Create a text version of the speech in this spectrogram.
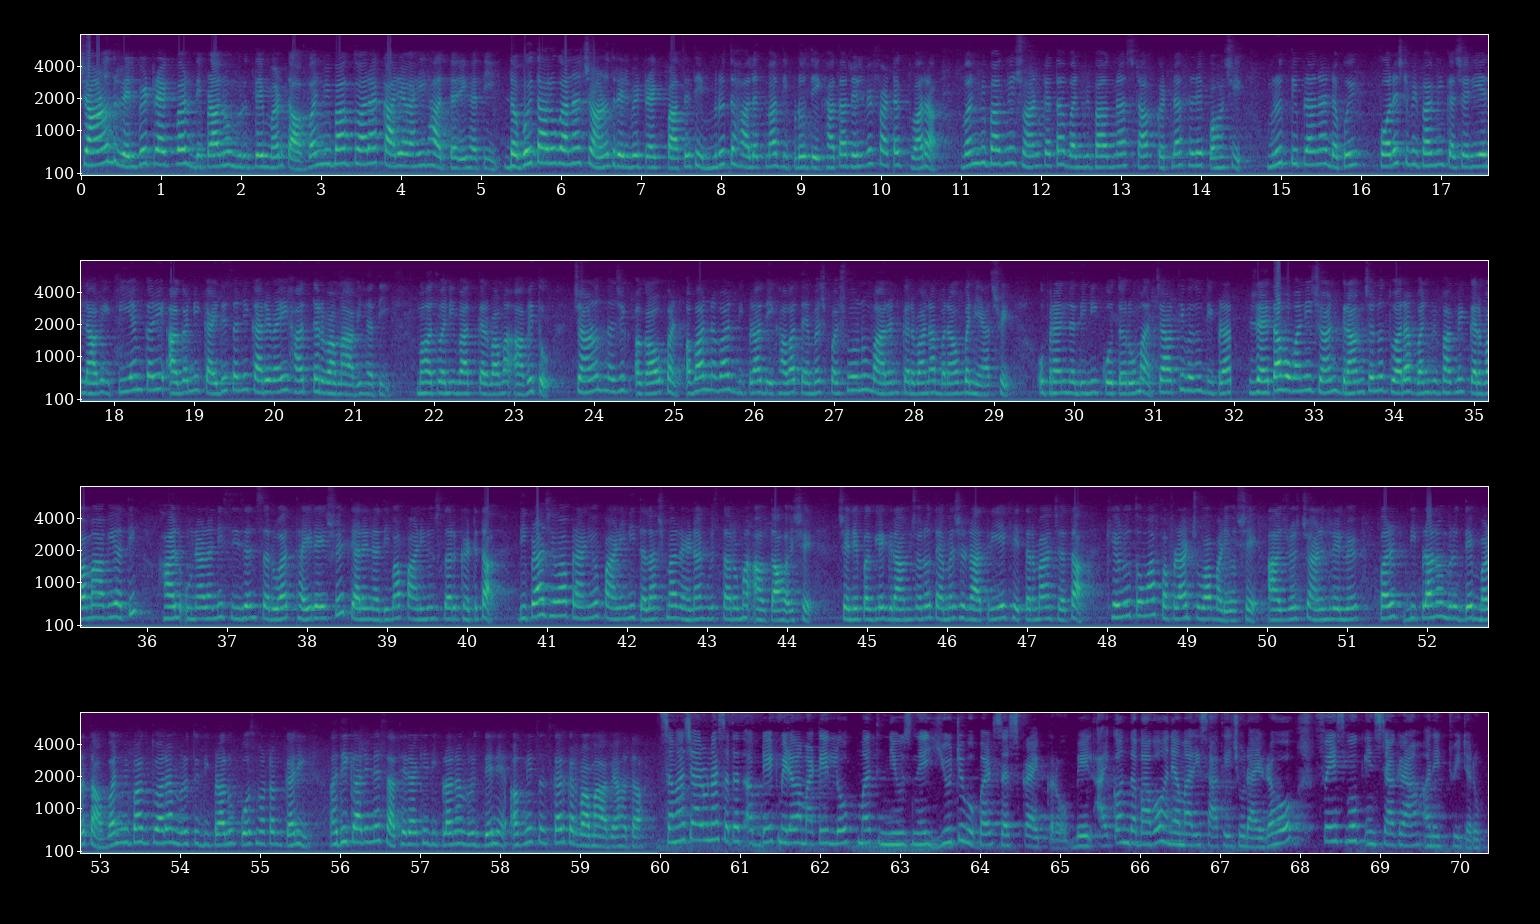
Chanod railway track પર દીપડાનો મૃતદેહ મળતા વન વિભાગ દ્વારા કાર્યવાહી હાથ ધરી હતી. ડભોઈ તાલુકાના ચાણોદ રેલવે ટ્રેક પાસેથી મૃત હાલતમાં દીપડો દેખાતા રેલવે ફાટક દ્વારા વન વિભાગને જાણ કરતા વન વિભાગના સ્ટાફ ઘટના સ્થળે પહોંચી મૃત દીપડાના ડભોઈ ફોરેસ્ટ વિભાગની કચેરીએ લાવી પીએમ કરી આગળની કાયદેસરની કાર્યવાહી હાથ ધરવામાં આવી હતી. મહત્વની વાત કરવામાં આવે તો ચાણોદ નજીક અગાઉ પણ અવારનવાર દીપડા દેખાવા તેમજ પશુઓનું મારણ કરવાના બનાવ બન્યા છે. ઉપરાંત નદીની કોતરોમાં ચારથી વધુ દીપડા રહેતા હોવાની જાણ ગ્રામજનો દ્વારા વન વિભાગને કરવામાં આવી હતી. હાલ ઉનાળાની સિઝન શરૂઆત થઈ રહી છે ત્યારે નદીમાં પાણીનું સ્તર ઘટતા દીપડા જેવા પ્રાણીઓ પાણીની તલાશમાં રહેણાંક વિસ્તારોમાં આવતા હોય છે. જેને પગલે ગ્રામજનો તેમજ રાત્રિએ ખેતરમાં જતા ખેડૂતોમાં ફફડાટ જોવા મળ્યો છે. આજરોજ ચાણંદ રેલવે પર દીપડાનો મૃતદેહ મળતા વન વિભાગ દ્વારા મૃત દીપડાનું પોસ્ટમોર્ટમ કરી અધિકારીને સાથે રાખી દીપડાના મૃતદેહને અગ્નિ સંસ્કાર કરવામાં આવ્યા હતા. સમાચારોના સતત અપડેટ મેળવવા માટે લોકમત ન્યૂઝને યુટ્યુબ ઉપર સબસ્ક્રાઇબ કરો. બેલ આઇકોન દબાવો અને અમારી સાથે જોડાયેલ રહો. ફેસબુક, ઇન્સ્ટાગ્રામ અને ટ્વિટર ઉપર.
